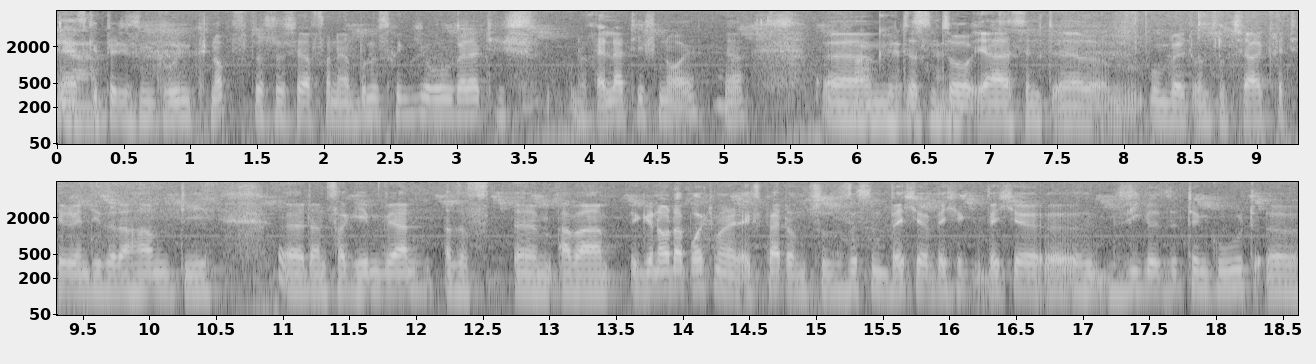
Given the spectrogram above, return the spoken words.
äh, ja, es gibt ja diesen grünen Knopf, das ist ja von der Bundesregierung relativ, relativ neu. Ja. Ähm, okay, das, das sind so, ja, es sind äh, Umwelt- und Sozialkriterien, die sie da haben, die äh, dann vergeben werden. Also, ähm, aber genau da bräuchte man einen Experte, um zu wissen, welche, welche, welche äh, Siegel sind denn gut, äh,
